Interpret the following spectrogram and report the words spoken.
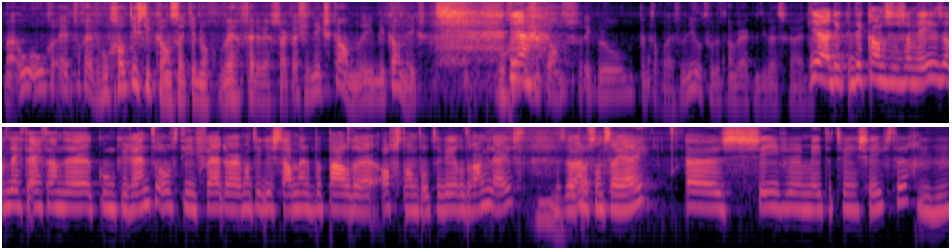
Maar hoe, hoe, toch even, hoe groot is die kans dat je nog weg, verder wegzakt als je niks kan? Je, je kan niks. Hoe groot Ja. is die kans? Ik bedoel, ik ben toch wel even benieuwd hoe dat dan werkt met die wedstrijden. Ja, de, de kans is aanwezig. Dat ligt echt aan de concurrenten. Of die verder, want je staat met een bepaalde afstand op de wereldranglijst. Met welke afstand sta jij? Eh 7,72 meter. Mhm.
